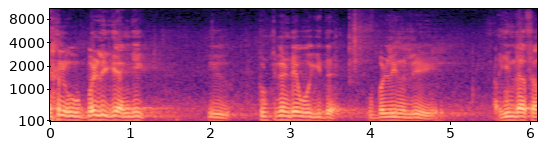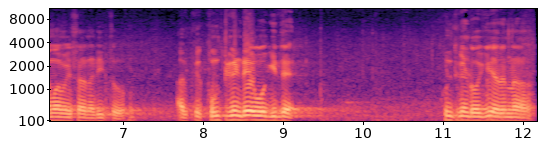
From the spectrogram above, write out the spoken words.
ನಾನು ಹುಬ್ಬಳ್ಳಿಗೆ ಹಂಗೆ ಕುಂಟ್ಕಂಡೇ ಹೋಗಿದ್ದೆ. ಹುಬ್ಬಳ್ಳಿನಲ್ಲಿ ಅಹಿಂದ ಸಮಾವೇಶ ನಡೀತು. ಅದಕ್ಕೆ ಕುಂಟ್ಕೊಂಡೇ ಹೋಗಿದ್ದೆ. ಕುಂಟ್ಕೊಂಡು ಹೋಗಿ ಅದನ್ನು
